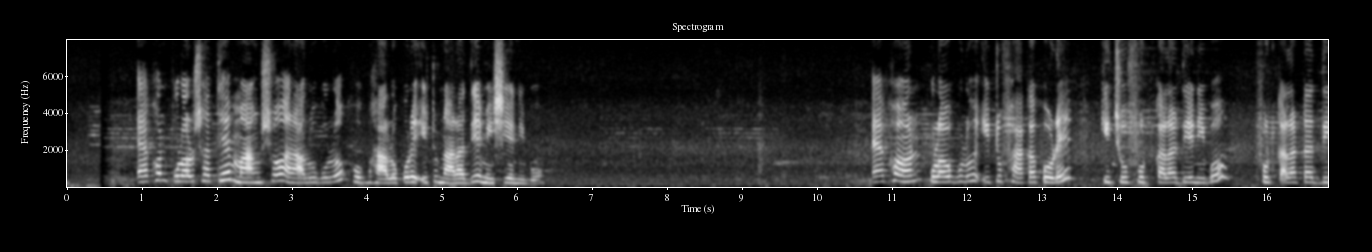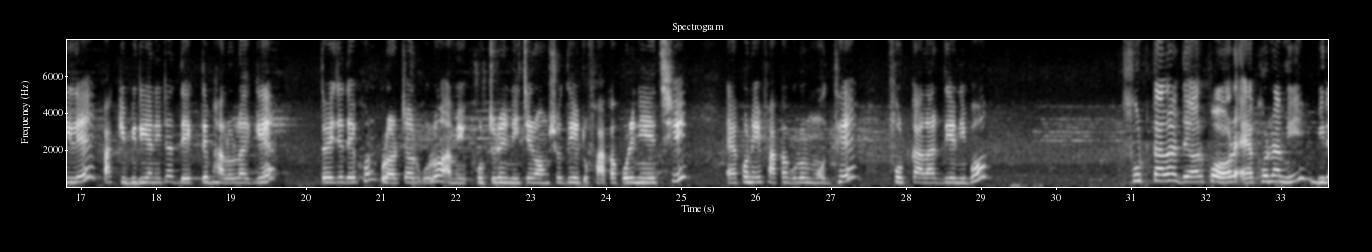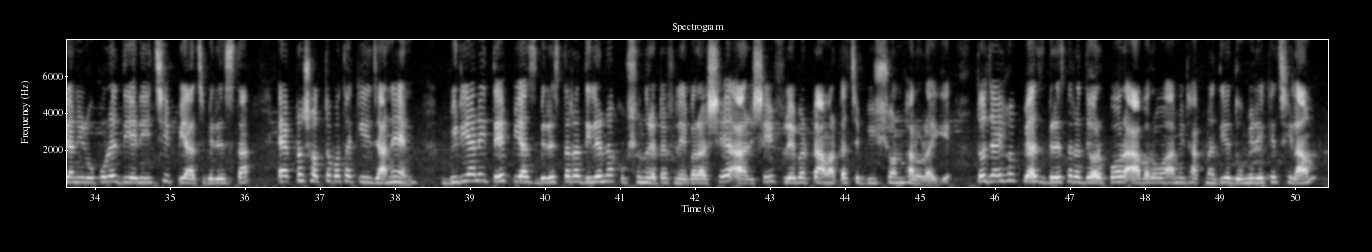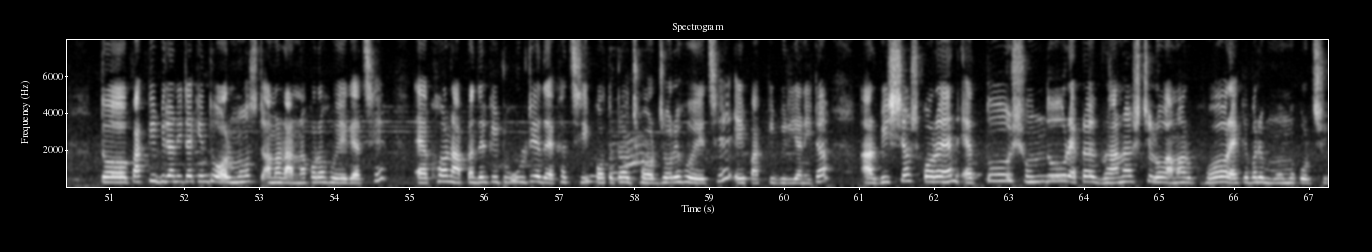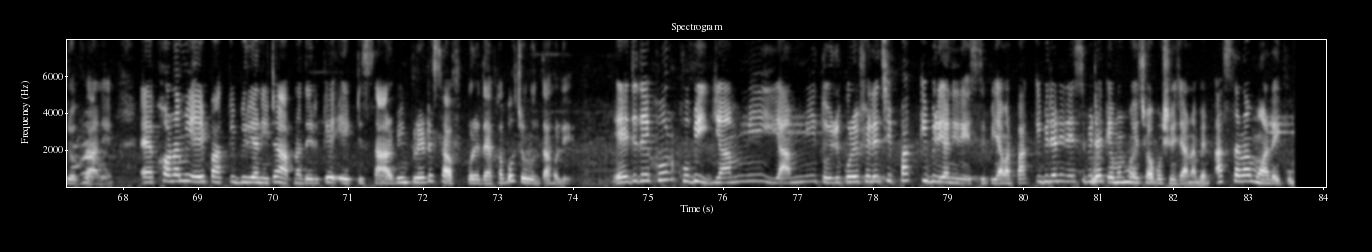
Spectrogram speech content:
এখন পোলাওর সাথে মাংস আর আলুগুলো খুব ভালো করে একটু নাড়া দিয়ে মিশিয়ে নিব। এখন পোলাওগুলো একটু ফাঁকা করে কিছু ফুড কালার দিয়ে নিব। ফুড কালারটা দিলে পাকি বিরিয়ানিটা দেখতে ভালো লাগে। তো এই যে দেখুন পোলার চাউলগুলো আমি খুচুরের নিচের অংশ দিয়ে একটু ফাঁকা করে নিয়েছি। এখন এই ফাঁকাগুলোর মধ্যে ফুড কালার দিয়ে নিব। ফুড কালার দেওয়ার পর এখন আমি বিরিয়ানির উপরে দিয়ে নিয়েছি পেঁয়াজ বেরেস্তা। একটা সত্য কথা কি জানেন? বিরিয়ানিতে পেঁয়াজ বেরেস্তাটা দিলে না খুব সুন্দর একটা ফ্লেভার আসে আর সেই ফ্লেভারটা আমার কাছে ভীষণ ভালো লাগে। তো যাই হোক, পেঁয়াজ বেরেস্তাটা দেওয়ার পর আবারও আমি ঢাকনা দিয়ে দমে রেখেছিলাম। তো পাক্কি বিরিয়ানিটা কিন্তু অলমোস্ট আমার রান্না করা হয়ে গেছে। এখন আপনাদেরকে একটু উল্টে দেখাচ্ছি কতটা ঝরঝরে হয়েছে এই পাক্কি বিরিয়ানিটা। আর বিশ্বাস করেন, এত সুন্দর একটা ঘ্রাণ আসছিল, আমার ঘর একেবারে মোমো করছিল ঘ্রাণে। এখন আমি এই পাক্কি বিরিয়ানিটা আপনাদেরকে একটি সার্ভিং প্লেটে সার্ভ করে দেখাবো, চলুন তাহলে। এই যে দেখুন, খুবই ইয়াম্মি ইয়াম্মি তৈরি করে ফেলেছি পাক্কি বিরিয়ানি রেসিপি আমার পাক্কি বিরিয়ানি রেসিপিটা কেমন হয়েছে অবশ্যই জানাবেন। আসসালামু আলাইকুম।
